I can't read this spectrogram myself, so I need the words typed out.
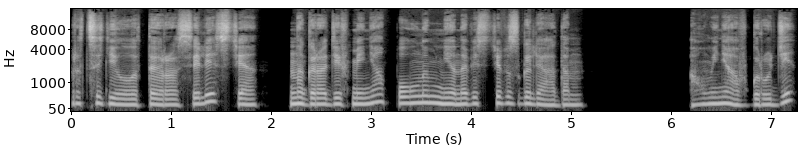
Процедила Терра Селестия, наградив меня полным ненависти взглядом. А у меня в груди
